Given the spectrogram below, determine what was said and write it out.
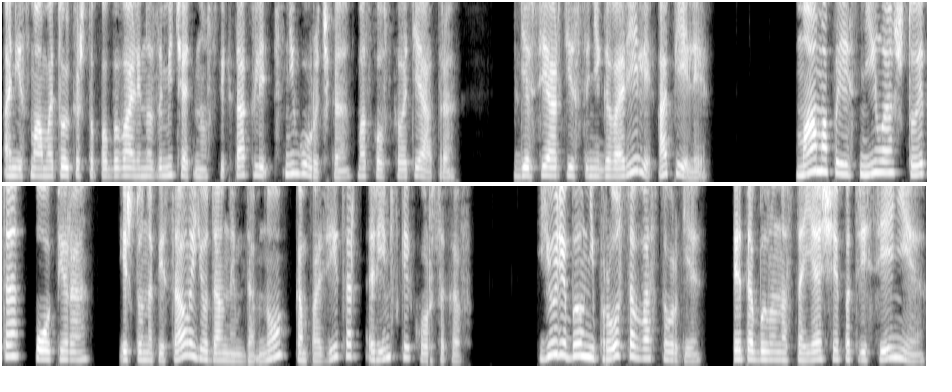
они с мамой только что побывали на замечательном спектакле «Снегурочка» Московского театра, где все артисты не говорили, а пели. Мама пояснила, что это опера и что написал ее давным-давно композитор римский Корсаков. Юрий был не просто в восторге, это было настоящее потрясение.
